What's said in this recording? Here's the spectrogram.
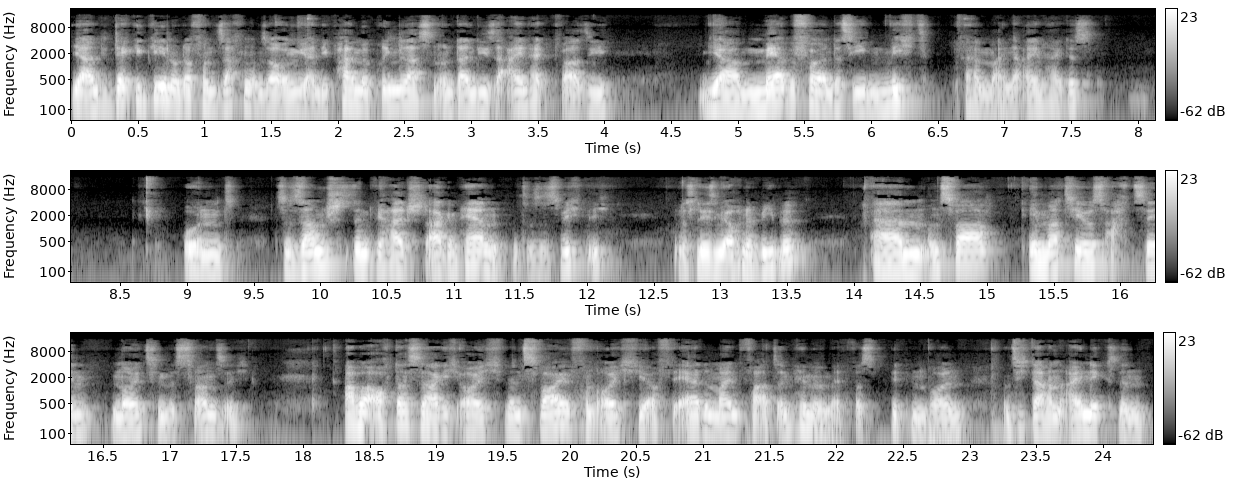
ja an die Decke gehen oder von Sachen uns auch irgendwie an die Palme bringen lassen und dann diese Einheit quasi ja mehr befeuern, dass sie eben nicht ähm, eine Einheit ist. Und zusammen sind wir halt stark im Herrn. Und das ist wichtig. Und das lesen wir auch in der Bibel. Ähm, und zwar in Matthäus 18, 19 bis 20. Aber auch das sage ich euch, wenn zwei von euch hier auf der Erde meinen Vater im Himmel um etwas bitten wollen und sich daran einig sind,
